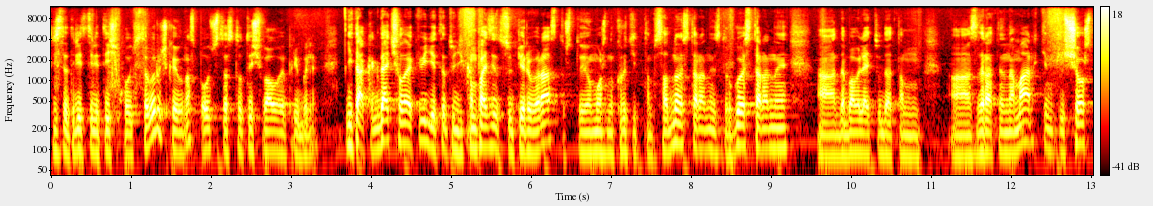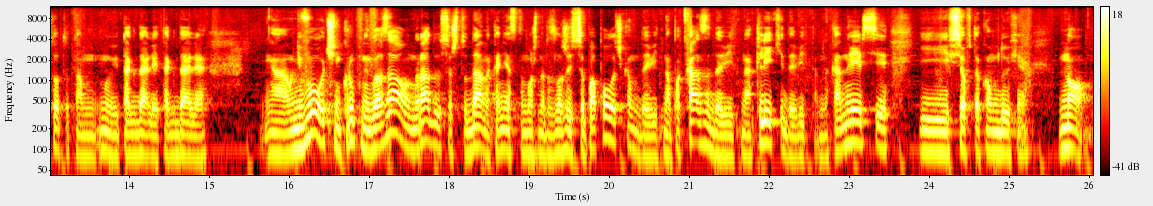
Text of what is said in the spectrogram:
333 тысячи получится выручка, и у нас получится 100 тысяч валовой прибыли. Итак, когда человек видит эту декомпозицию первый раз, то что ее можно крутить там с одной стороны, с другой стороны, а, добавлять туда там а, затраты на маркетинг, еще что-то там, ну и так далее, и так далее. А, у него очень крупные глаза, он радуется, что да, наконец-то можно разложить все по полочкам, давить на показы, давить на клики, давить там на конверсии и все в таком духе. Но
